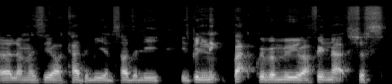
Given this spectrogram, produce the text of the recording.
uh, La Masia Academy, and suddenly he's been linked back with a move. I think that's just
